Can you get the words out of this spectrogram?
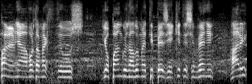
Πάμε μια βόλτα μέχρι τους δύο πάγκους να δούμε τι παίζει εκεί, τι συμβαίνει. Άρη,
